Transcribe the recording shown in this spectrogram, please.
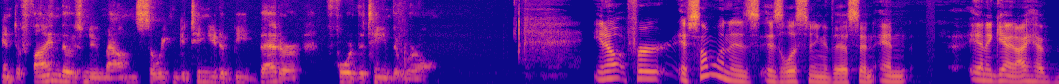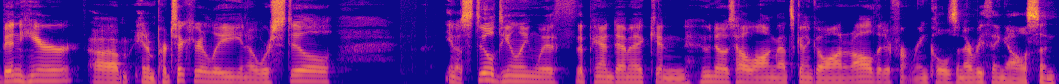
and to find those new mountains so we can continue to be better for the team that we're on. You know, for if someone is is listening to this and and and again, I have been here, um, and particularly, you know, we're still you know, still dealing with the pandemic and who knows how long that's going to go on and all the different wrinkles and everything else. And,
